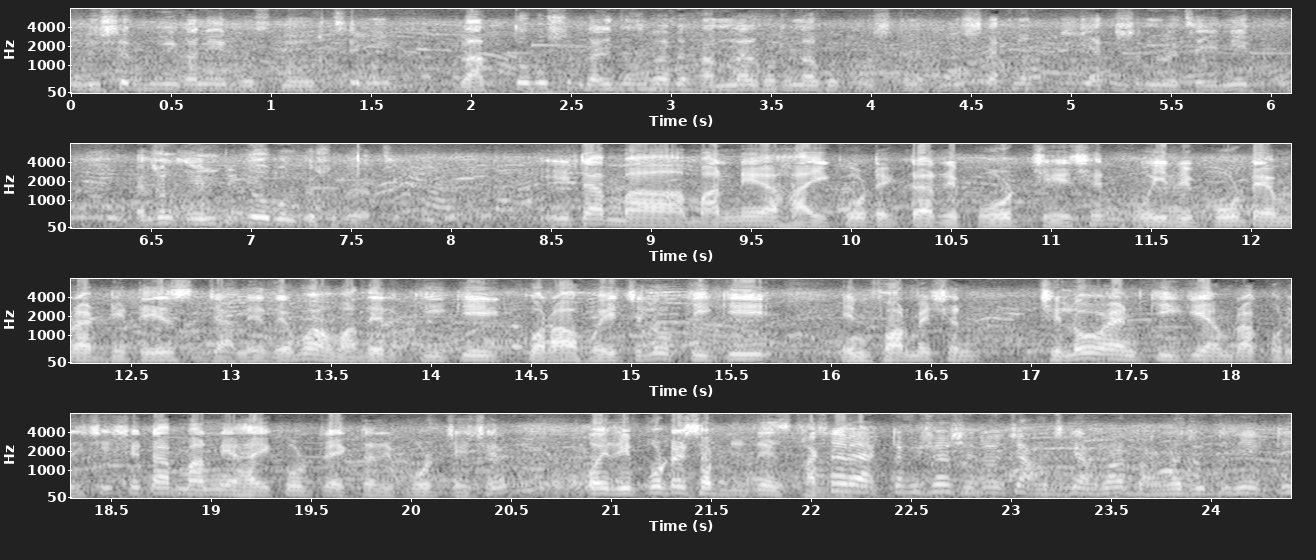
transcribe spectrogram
পুলিশের ভূমিকা নিয়ে প্রশ্ন উঠছে এবং ব্রাত্য বসুর গাড়িতে যেভাবে হামলার ঘটনা ঘটলো, সেখানে পুলিশ এখন কী অ্যাকশন রয়েছে? এই নিয়ে একজন এমপিকেও বলতে শোনা যাচ্ছে কি বলব? এটা মাননীয় হাইকোর্ট একটা রিপোর্ট চেয়েছেন। ওই রিপোর্টে আমরা ডিটেলস জানিয়ে দেব। আমাদের কি কি করা হয়েছিল, কি কি ইনফরমেশন ছিল অ্যান্ড কী কী আমরা করেছি সেটা মাননীয় হাইকোর্টে একটা রিপোর্ট চেয়েছেন ওই রিপোর্টে সব ডিটেলস থাকবে স্যার একটা বিষয় সেটা হচ্ছে আজকে আবার বাঘাযতীনে নিয়ে একটি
